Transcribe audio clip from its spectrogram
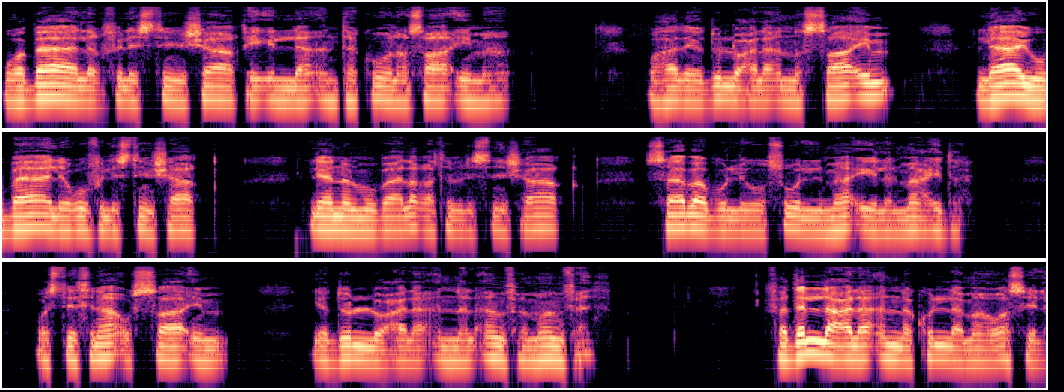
وبالغ في الاستنشاق إلا أن تكون صائما. وهذا يدل على أن الصائم لا يبالغ في الاستنشاق لأن المبالغة في الاستنشاق سبب لوصول الماء إلى المعدة واستثناء الصائم يدل على أن الأنف منفذ. فدل على أن كل ما وصل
